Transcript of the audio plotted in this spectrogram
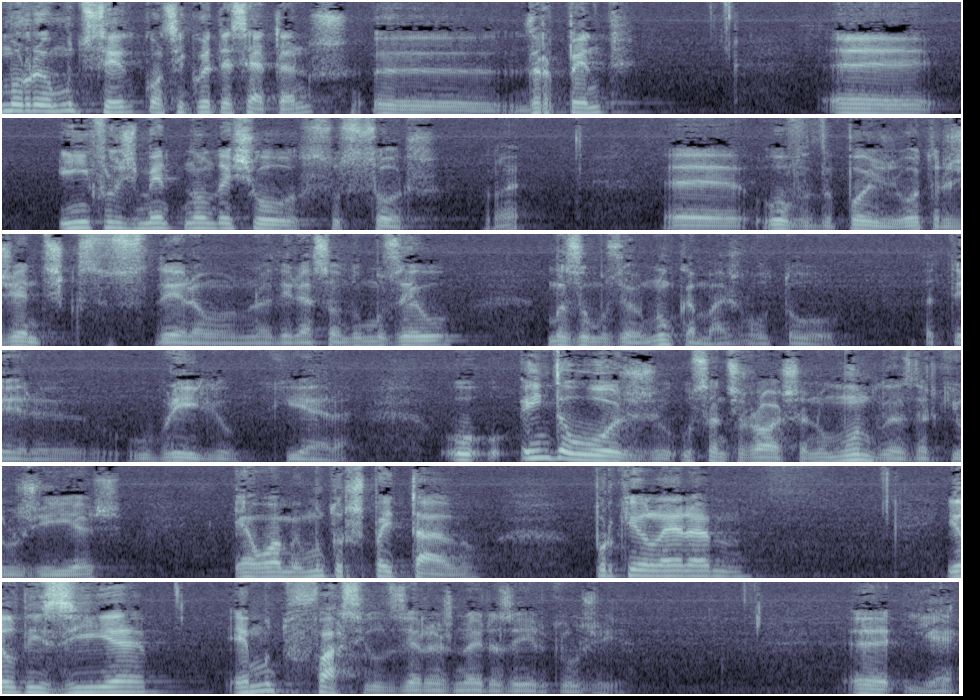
Morreu muito cedo, com 57 anos, uh, de repente, uh, e infelizmente não deixou sucessores. Não é? houve depois outras gentes que sucederam na direção do museu, mas o museu nunca mais voltou a ter o brilho que era. Ainda hoje, o Santos Rocha, no mundo das arqueologias, é um homem muito respeitado, porque ele era ele dizia: é muito fácil dizer as neiras em arqueologia. E é.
